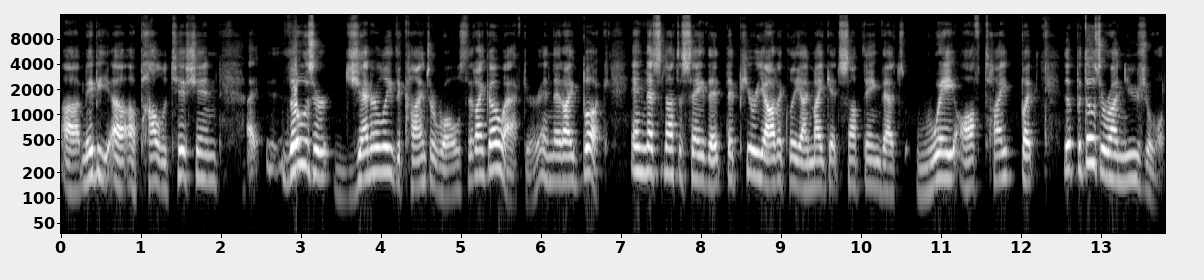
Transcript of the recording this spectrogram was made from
uh, maybe a, a politician. Uh, those are generally the kinds of roles that I go after and that I book. And that's not to say that, that periodically I might get something that's way off type, but, but those are unusual.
